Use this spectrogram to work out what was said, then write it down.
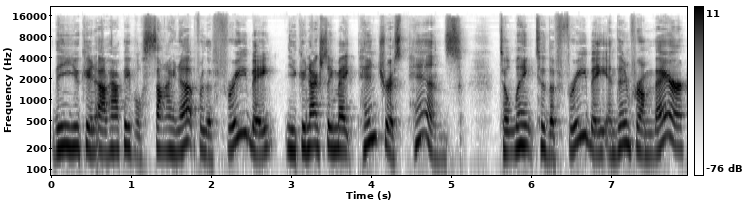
Then you can um, have people sign up for the freebie. You can actually make Pinterest pins to link to the freebie. And then from there,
